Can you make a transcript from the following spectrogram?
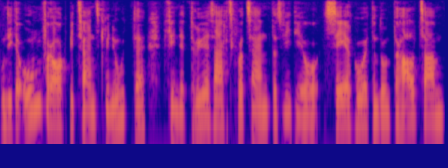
Und in der Umfrage bei 20 Minuten finden 63 Prozent das Video sehr gut und unterhaltsam.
